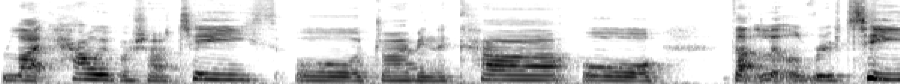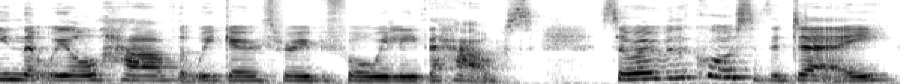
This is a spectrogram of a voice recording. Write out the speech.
like how we brush our teeth or driving the car or that little routine that we all have that we go through before we leave the house. So over the course of the day,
